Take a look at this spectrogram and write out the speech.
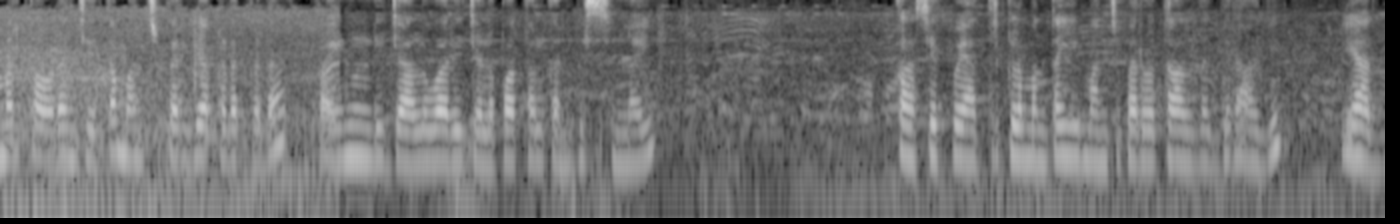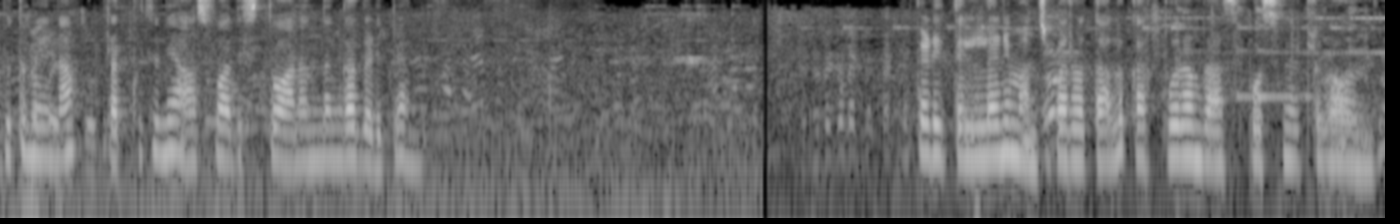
సమ్మర్ కావడం చేత మంచు కరిగి అక్కడక్కడ పైనుండి జాలువారి జలపాతాలు కనిపిస్తున్నాయి. కాసేపు యాత్రికులమంతా ఈ మంచు పర్వతాల దగ్గర ఆగి ఈ అద్భుతమైన ప్రకృతిని ఆస్వాదిస్తూ ఆనందంగా గడిపాము. ఇక్కడి తెల్లని మంచు పర్వతాలు కర్పూరం రాసిపోసినట్లుగా ఉంది.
